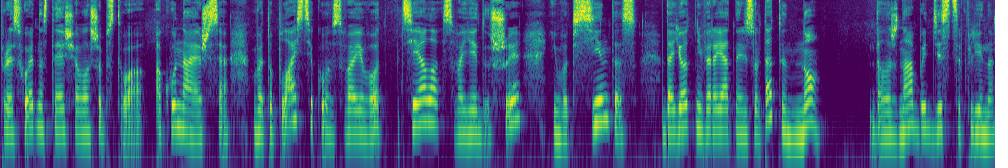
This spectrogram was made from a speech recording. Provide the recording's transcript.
происходит настоящее волшебство. Окунаешься в эту пластику своего тела, своей души, и вот синтез дает невероятные результаты, но должна быть дисциплина.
